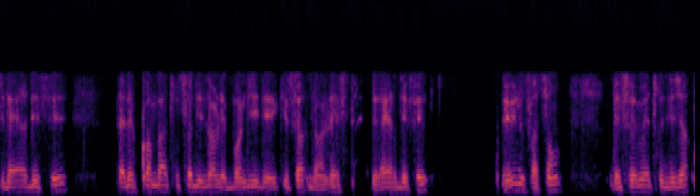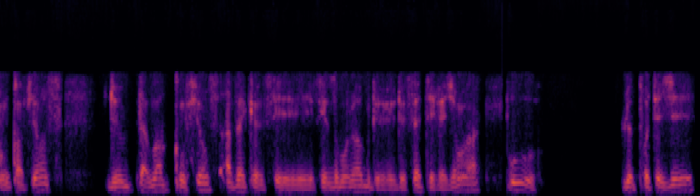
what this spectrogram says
de la RDC, d'aller combattre soi-disant les bandits de, qui sont dans l'Est de la RDC, c'est une façon de se mettre déjà en confiance, d'avoir confiance avec ses, ses homologues de, cette région-là pour le protéger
